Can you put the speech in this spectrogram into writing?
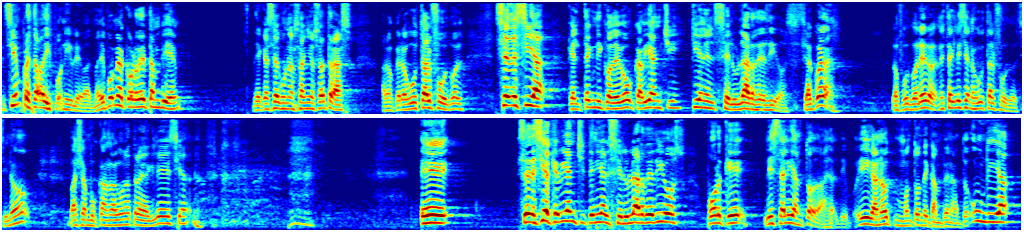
siempre estaba disponible Batman. Después me acordé también de que hace algunos años atrás, a los que nos gusta el fútbol, se decía que el técnico de Boca, Bianchi, tiene el celular de Dios. ¿Se acuerdan? Los futboleros, en esta iglesia nos gusta el fútbol. Si no, vayan buscando alguna otra iglesia. Eh, se decía que Bianchi tenía el celular de Dios porque le salían todas al tipo. Y ganó un montón de campeonatos. Un día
